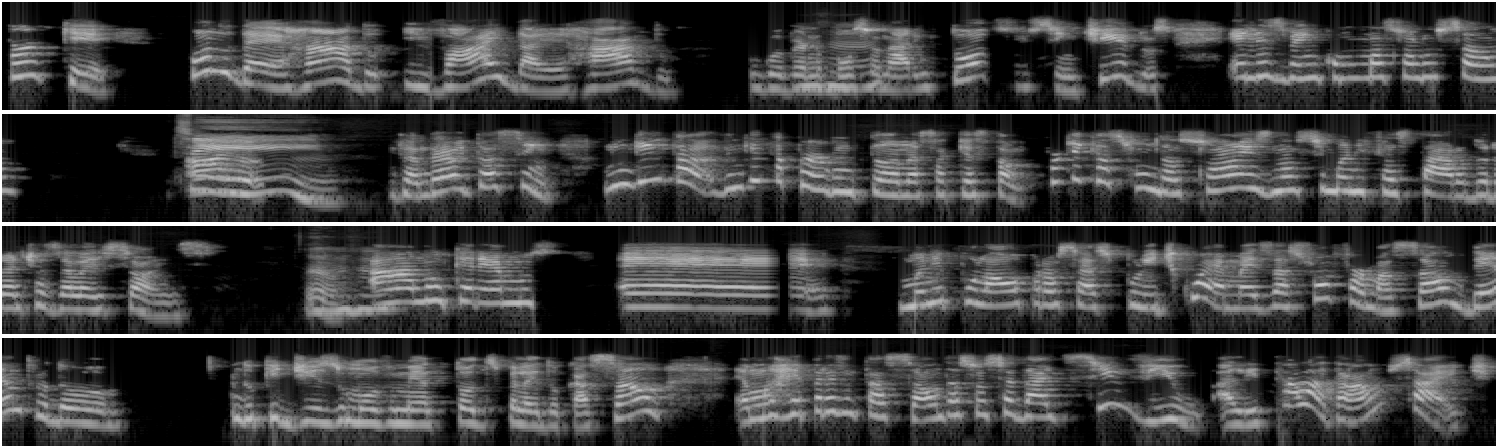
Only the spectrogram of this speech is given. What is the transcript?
Por quê? Quando der errado, e vai dar errado, o governo uhum. Bolsonaro em todos os sentidos, eles vêm como uma solução. Sim. Ah, Entendeu? Então, assim, ninguém tá, ninguém tá perguntando essa questão. Por que, que as fundações não se manifestaram durante as eleições? Uhum. Ah, não queremos é, manipular o processo político. É, mas a sua formação dentro do, do que diz o movimento Todos pela Educação é uma representação da sociedade civil. Ali tá lá, tá lá no site.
